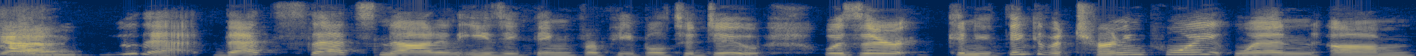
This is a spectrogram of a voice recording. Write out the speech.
how do you do that? That's that's not an easy thing for people to do. Was there? Can you think of a turning point when um,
